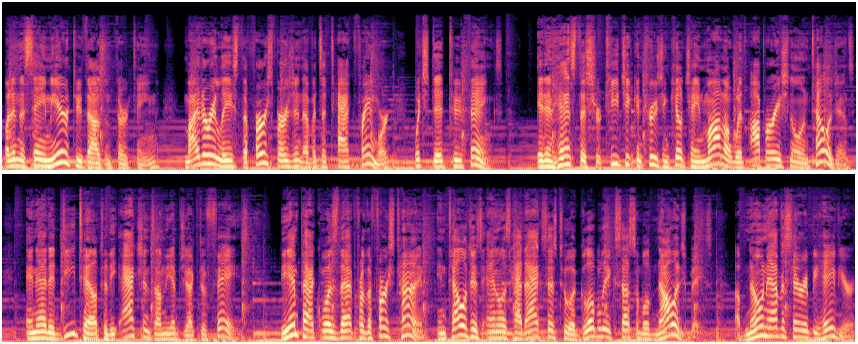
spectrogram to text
But in the same year, 2013, MITRE released the first version of its ATT&CK framework, which did two things. It enhanced the strategic intrusion kill chain model with operational intelligence and added detail to the actions on the objective phase. The impact was that for the first time, intelligence analysts had access to a globally accessible knowledge base of known adversary behavior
